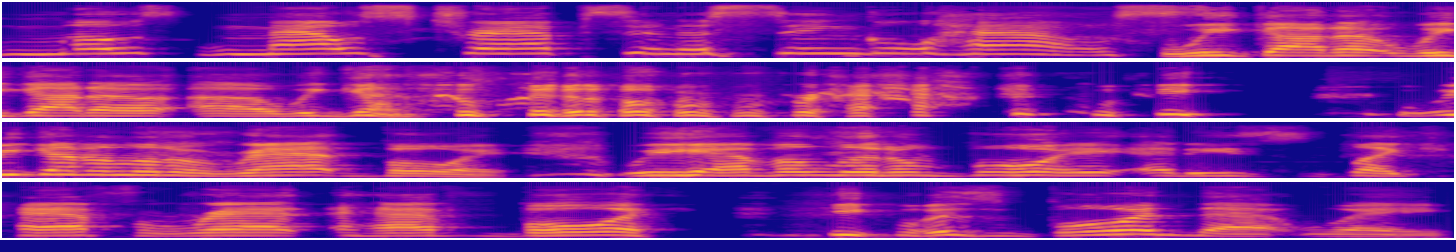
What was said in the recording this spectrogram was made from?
most mouse traps in a single house. We got a we got a uh, we got a little rat. We we got a little rat boy. We have a little boy and he's like half rat, half boy. He was born that way,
